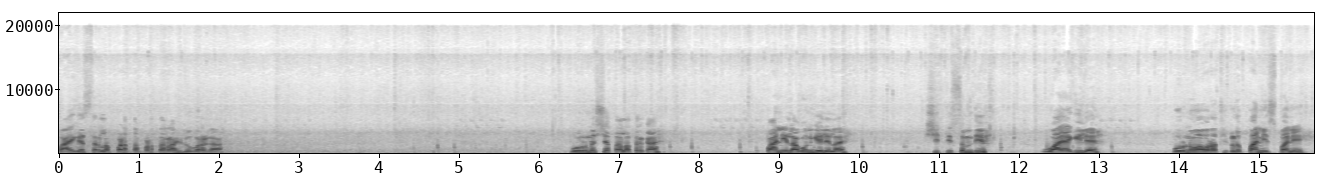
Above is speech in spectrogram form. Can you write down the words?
पाय घसरला पडता पडता राहिलो बरं का? पूर्ण शेताला तर काय? पाणी लागून गेलेलं आहे. शेती समधी वाया गेली आहे. पूर्ण वावरात इकडं पाणीच पाणी आहे.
